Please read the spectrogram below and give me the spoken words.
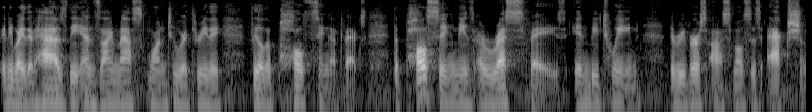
anybody that has the enzyme mask 1, 2, or 3, they feel the pulsing effects. The pulsing means a rest phase in between the reverse osmosis action.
